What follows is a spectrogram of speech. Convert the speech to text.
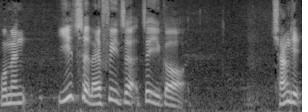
我们依次来绘制这一个墙体。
